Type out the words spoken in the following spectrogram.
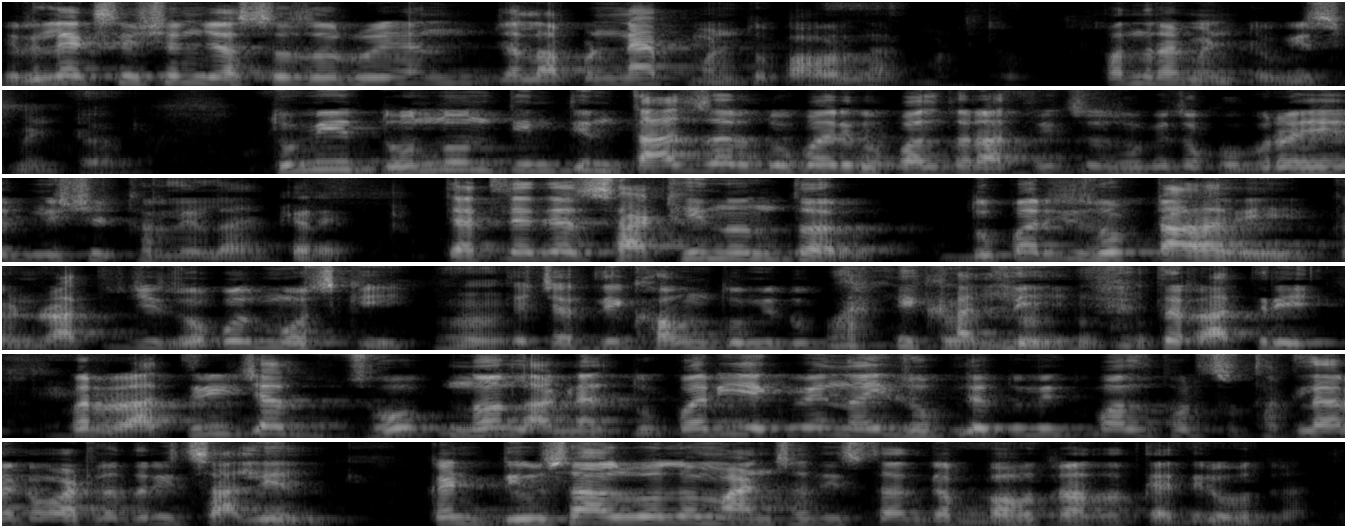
रिलॅक्सेशन जास्त जरुरी आहे ज्याला आपण नॅप म्हणतो पॉवर नॅप म्हणतो. पंधरा मिनिटं वीस मिनिटं. तुम्ही दोन दोन तीन तीन तास जर दुपारी झोपाल तर रात्रीचं झोपेचं खोबरं हे निश्चित ठरलेलं आहे. त्यातल्या त्या साठी नंतर दुपारची झोप टाळावी कारण रात्रीची झोपच मोजकी. त्याच्यातली खाऊन तुम्ही दुपारी खाल्ली तर रात्री. पण रात्रीच्या झोप न लागण्यास दुपारी एक वेळ नाही झोपले तुम्ही तुम्हाला थोडस थकल्यासारखं वाटलं तरी चालेल. कारण दिवसा आजूबाजूला माणसं दिसतात गप्पा होत राहतात काहीतरी होत राहतात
